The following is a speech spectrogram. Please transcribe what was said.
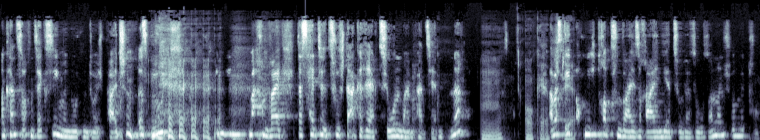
man kann es auch in sechs, sieben Minuten durchpeitschen, das Blut machen, weil das hätte zu starke Reaktionen beim Patienten. Ne? Mhm. Okay. Aber verstehe. es geht auch nicht tropfenweise rein jetzt oder so, sondern schon mit Druck.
